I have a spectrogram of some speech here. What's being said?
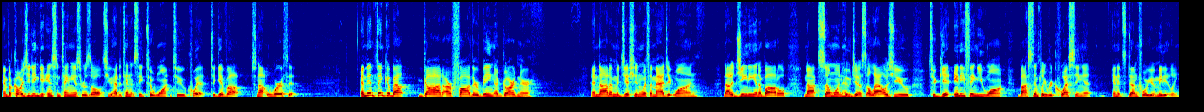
and because you didn't get instantaneous results, you had a tendency to want to quit, to give up. It's not worth it. And then think about God, our Father, being a gardener and not a magician with a magic wand, not a genie in a bottle, not someone who just allows you to get anything you want by simply requesting it and it's done for you immediately.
